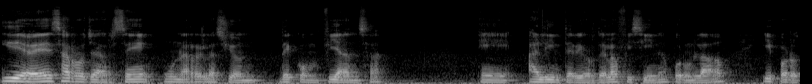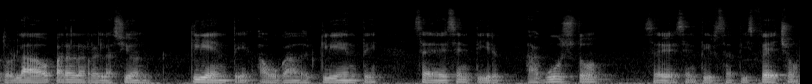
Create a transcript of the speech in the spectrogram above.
y debe desarrollarse una relación de confianza eh, al interior de la oficina, por un lado, y por otro lado para la relación cliente-abogado. El cliente se debe sentir a gusto, se debe sentir satisfecho,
